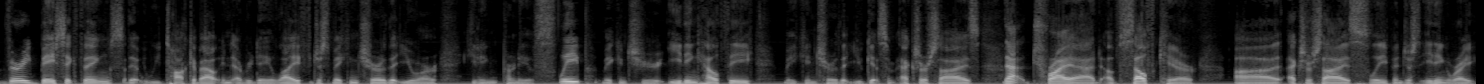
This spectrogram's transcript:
very basic things that we talk about in everyday life, just making sure that you are getting plenty of sleep, making sure you're eating healthy, making sure that you get some exercise. That triad of self care, uh, exercise, sleep, and just eating right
